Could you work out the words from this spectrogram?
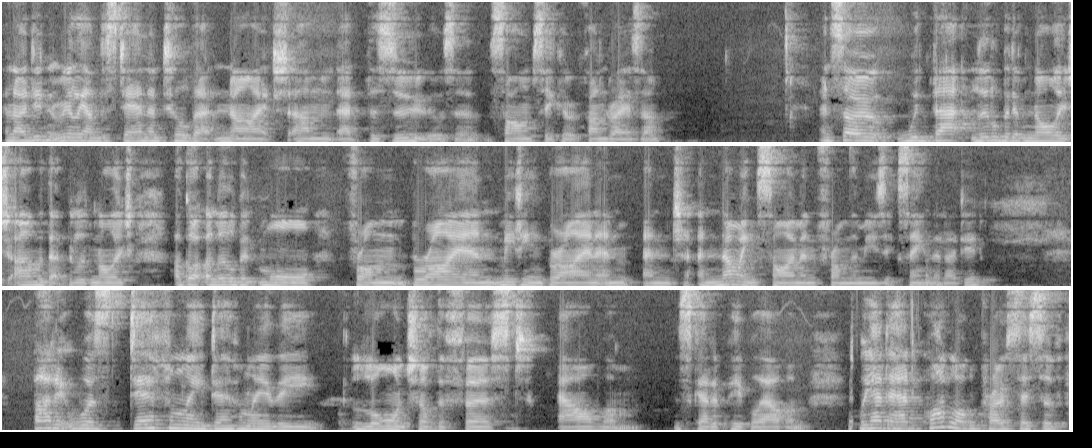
And I didn't really understand until that night um, at the zoo. It was an asylum seeker fundraiser and so, with that little bit of knowledge, armed with that bit of knowledge, I got a little bit more from Brian, meeting Brian, and and and knowing Simon from the music scene that I did. But it was definitely, definitely the launch of the first album, Scattered People album. We had to had quite a long process of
